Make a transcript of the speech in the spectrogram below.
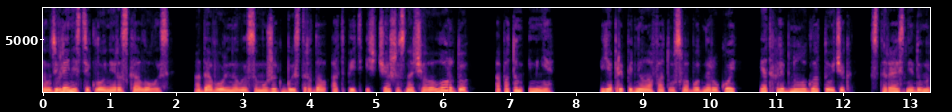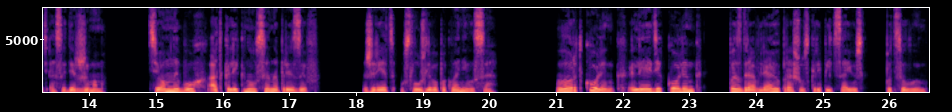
На удивление стекло не раскололось, а довольный лысый мужик быстро дал отпить из чаши сначала лорду, а потом и мне. Я приподняла фату свободной рукой и отхлебнула глоточек, стараясь не думать о содержимом. Темный бог откликнулся на призыв. Жрец услужливо поклонился. «Лорд Коллинг, леди Коллинг, Поздравляю, прошу скрепить союз поцелуем.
